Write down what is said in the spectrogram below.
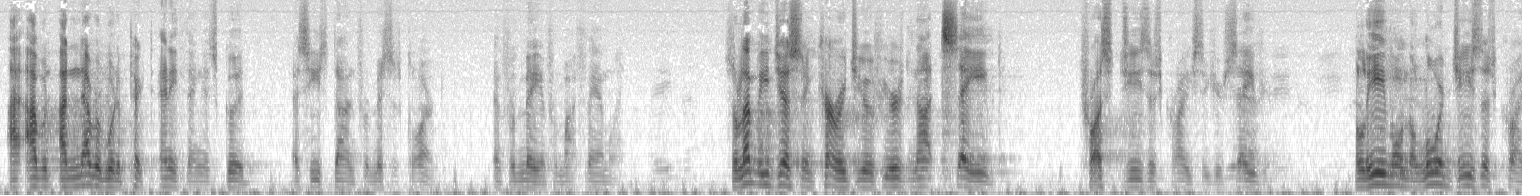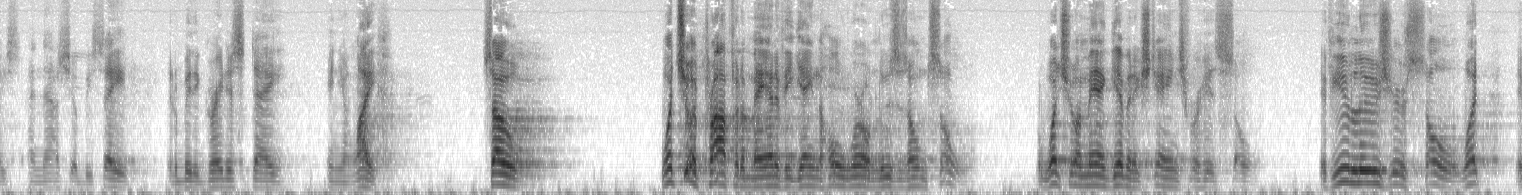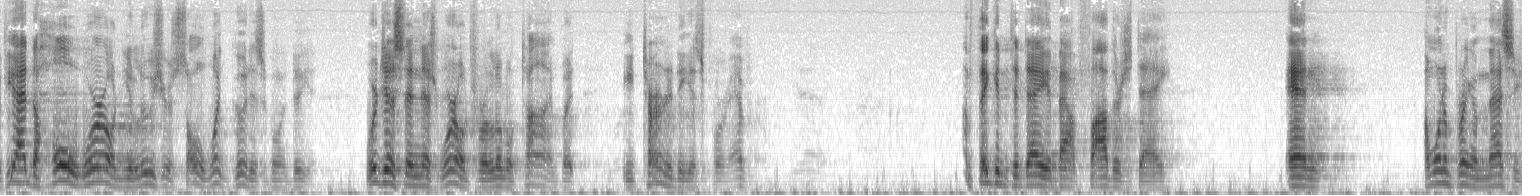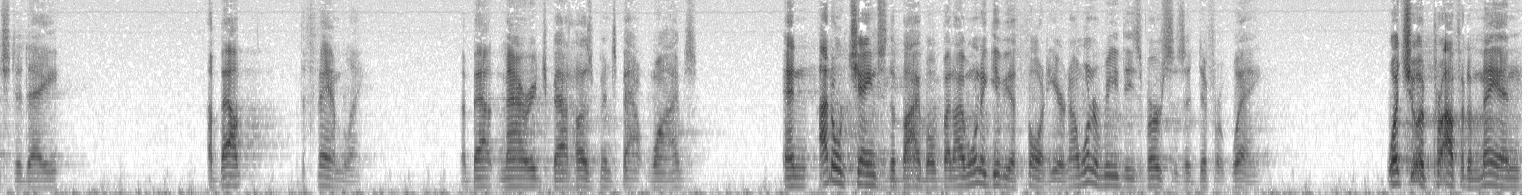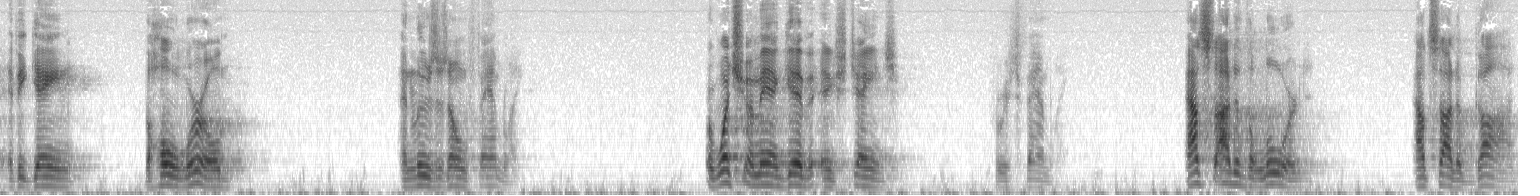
I, I, would, I never would have picked anything as good as He's done for Mrs. Clark and for me and for my family. So let me just encourage you if you're not saved, trust Jesus Christ as your Savior. Believe on the Lord Jesus Christ, and thou shalt be saved. It'll be the greatest day in your life. So, what should profit a man if he gain the whole world and lose his own soul? Or what should a man give in exchange for his soul? If you lose your soul, what if you had the whole world and you lose your soul, what good is it going to do you? We're just in this world for a little time, but eternity is forever. I'm thinking today about Father's Day, and I want to bring a message today about family, about marriage, about husbands, about wives. And I don't change the Bible, but I want to give you a thought here, and I want to read these verses a different way. What shall it profit a man if he gain the whole world and lose his own family? Or what should a man give in exchange for his family? Outside of the Lord, outside of God,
